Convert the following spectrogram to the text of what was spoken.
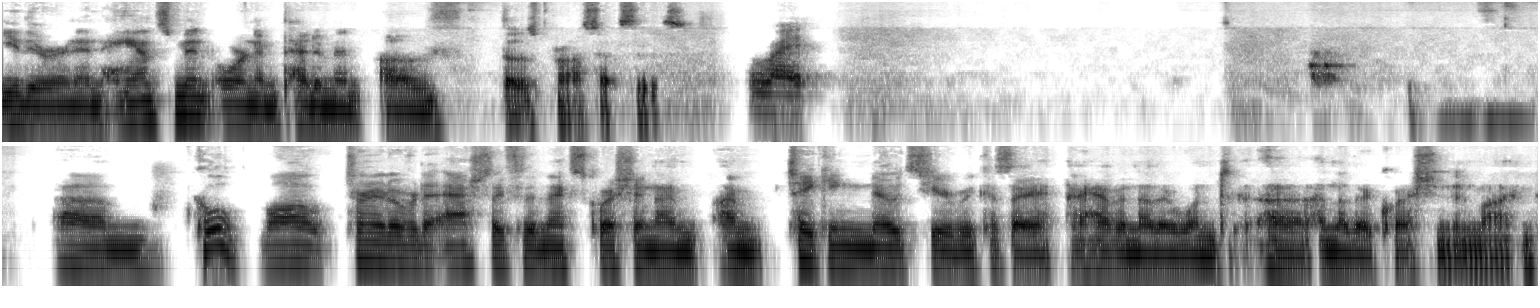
either an enhancement or an impediment of those processes right Um, cool. Well, I'll turn it over to Ashley for the next question. I'm I'm taking notes here because I, I have another one, to, uh, another question in mind.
